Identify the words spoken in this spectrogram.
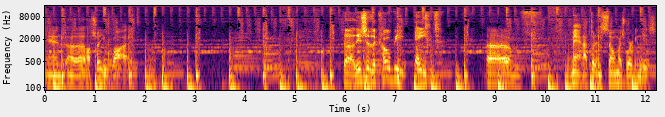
and uh, I'll show you why. Uh, these are the Kobe 8. Um, man, I put in so much work in these.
